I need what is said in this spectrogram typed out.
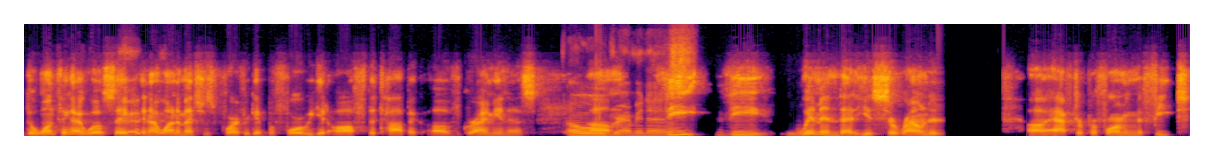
The one thing I will say, and I want to mention this before I forget, before we get off the topic of griminess, oh, um, Gramminess. the the women that he is surrounded uh, after performing the feat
